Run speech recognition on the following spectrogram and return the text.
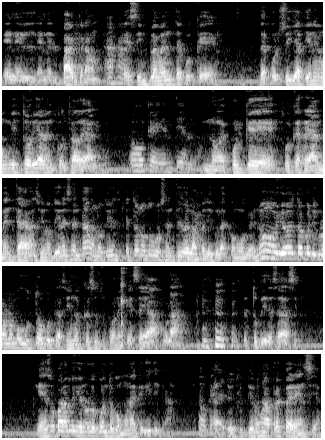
en el, en el background Ajá. es simplemente porque de por sí ya tienen un historial en contra de algo. Ok, entiendo. No es porque porque realmente hagan, si no tiene sentido, no tiene, esto no tuvo sentido en la Ujú. película. Es como que no, yo esta película no me gustó porque así no es que se supone que sea fulano. Estupidez es así. Que eso para mí yo no lo cuento como una crítica. Ok. O sea, tú, tú tienes una preferencia.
